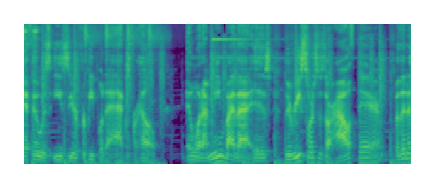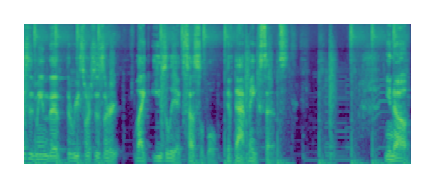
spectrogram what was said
if it was easier for people to ask for help. And what I mean by that is the resources are out there, but that doesn't mean that the resources are like easily accessible, if that makes sense you know,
